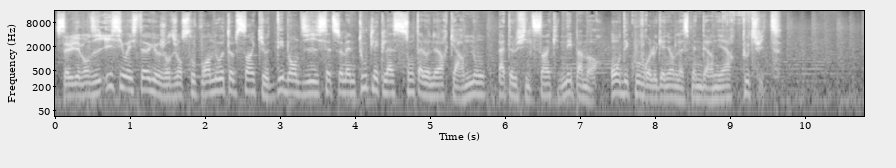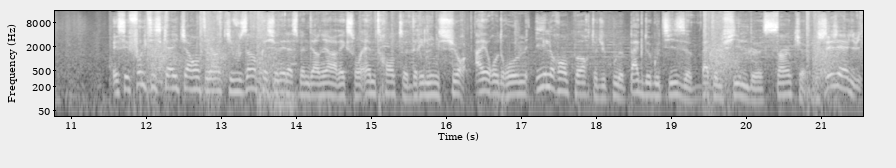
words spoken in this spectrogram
Salut les bandits, ici Wastug, aujourd'hui on se trouve pour un nouveau top 5 des bandits. Cette semaine toutes les classes sont à l'honneur car non, Battlefield 5 n'est pas mort. On découvre le gagnant de la semaine dernière tout de suite. Et c'est Faulty Sky 41 qui vous a impressionné la semaine dernière avec son M30 drilling sur aérodrome. Il remporte du coup le pack de goodies Battlefield 5. GG à lui.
